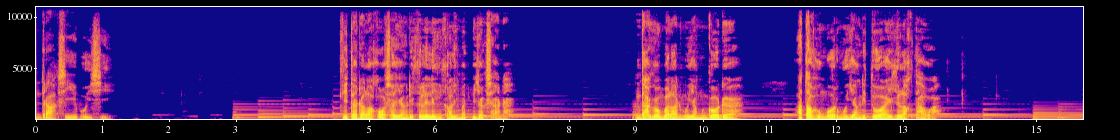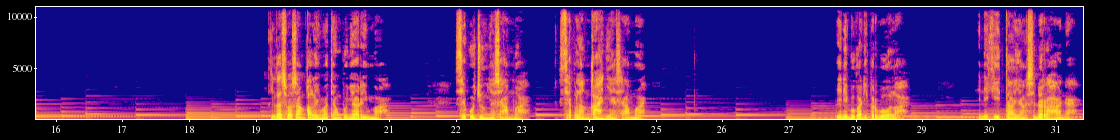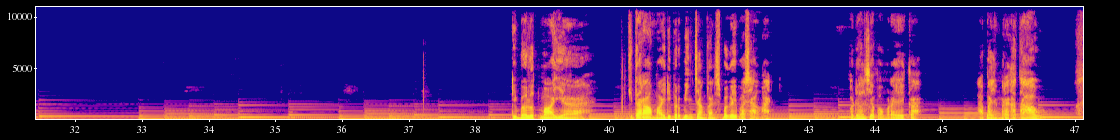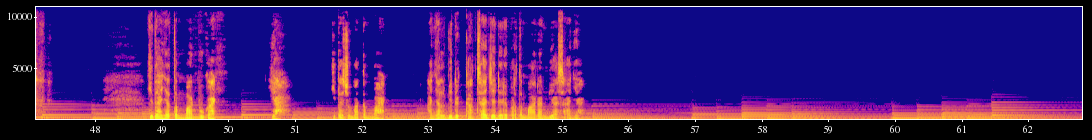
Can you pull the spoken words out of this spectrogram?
Interaksi puisi Kita adalah kosa yang dikelilingi kalimat bijaksana. Entah gombalanmu yang menggoda, atau humormu yang dituai gelak tawa. Kita sepasang kalimat yang punya rima. Siap ujungnya sama, siap langkahnya sama. Ini bukan hiperbola ini kita yang sederhana. Di balut maya, kita ramai diperbincangkan sebagai pasangan. Padahal siapa mereka? Apa yang mereka tahu? kita hanya teman, bukan? Ya, kita cuma teman. Hanya lebih dekat saja dari pertemanan biasanya.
